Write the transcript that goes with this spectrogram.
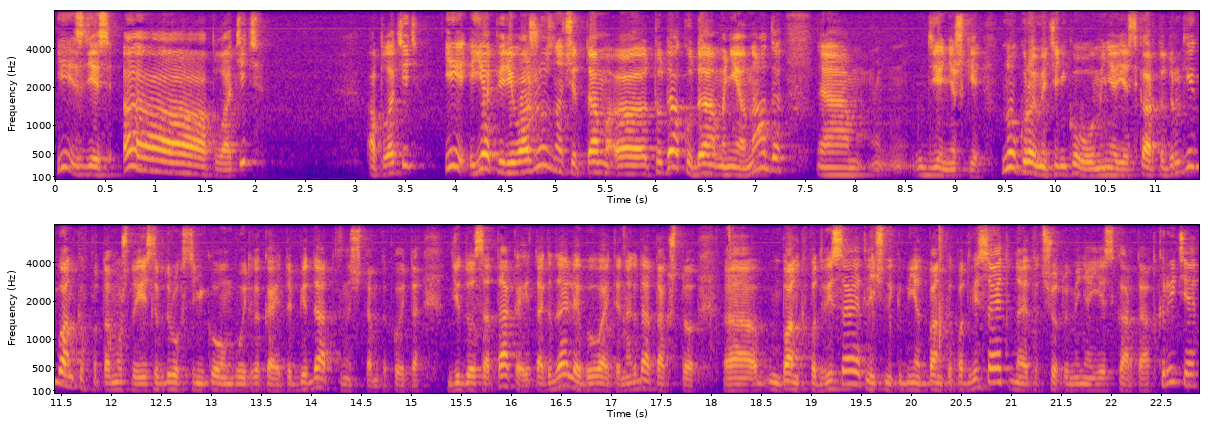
и здесь оплатить, оплатить. И я перевожу, значит, там э, туда, куда мне надо э, денежки. Ну, кроме Тинькова у меня есть карты других банков, потому что если вдруг с Тиньковым будет какая-то беда, значит, там какой-то DDoS-атака и так далее. Бывает иногда так, что э, банк подвисает, личный кабинет банка подвисает, на этот счет у меня есть карта открытия.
